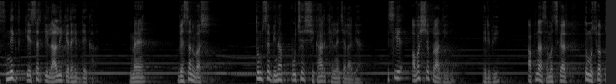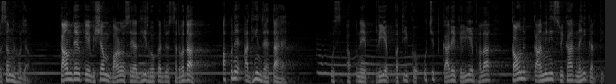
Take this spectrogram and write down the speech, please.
स्निग्ध केसर की लाली के रहित देखा। मैं, व्यसनवश, तुमसे बिना पूछे शिकार खेलने चला गया। इसलिए अवश्य अपराधी हूँ। फिर भी, अपना समझकर तुम मुझ पर प्रसन्न हो जाओ। कामदेव के विषम बाणों से अधीर होकर जो सर्वदा अपने अधीन रहता है, उस अपने प्रिय पति को उचित कार्य के लिए भला कौन कामिनी स्वीकार नहीं करती।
